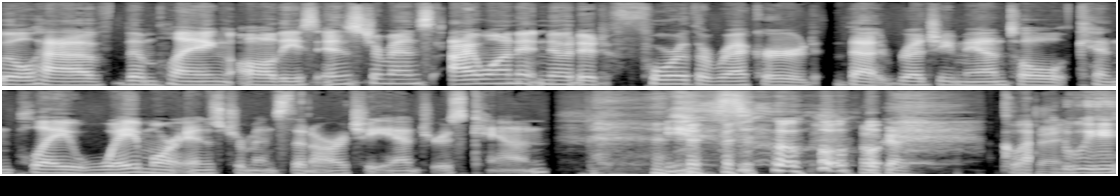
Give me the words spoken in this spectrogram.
We'll have them playing all these instruments. I want it noted for the record that Reggie Mantle can play way more instruments than Archie Andrews can. so, okay. Glad right. we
